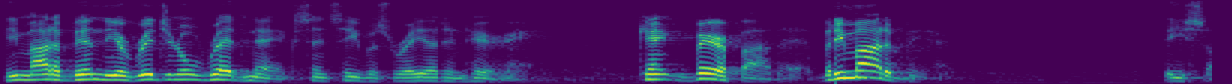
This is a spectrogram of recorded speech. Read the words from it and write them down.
He might have been the original redneck since he was red and hairy. Can't verify that, but he might have been. Esau.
